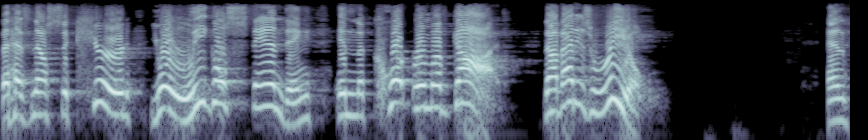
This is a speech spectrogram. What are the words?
that has now secured your legal standing in the courtroom of God. Now that is real. And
